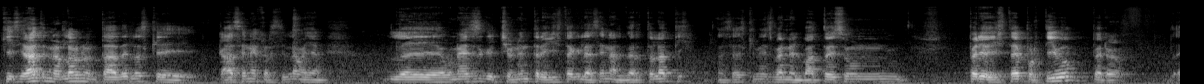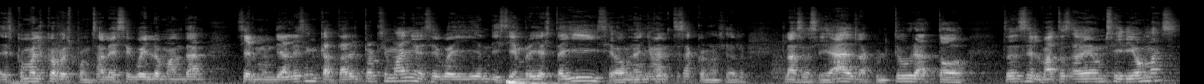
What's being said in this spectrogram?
quisiera tener la voluntad de los que hacen ejercicio en la mañana. una vez escuché una entrevista que le hacen a Alberto Lati, ¿no sabes quién es? Bueno, el vato es un periodista deportivo, pero es como el corresponsal, ese güey lo mandan si el mundial es en Qatar el próximo año, ese güey en diciembre ya está ahí y se va un año antes a conocer la sociedad, la cultura, todo. Entonces el vato sabe 11 idiomas,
